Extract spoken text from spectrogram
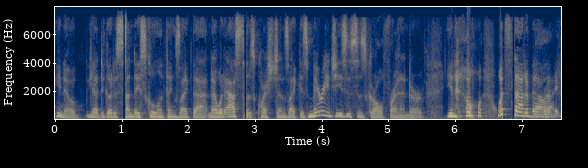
you know, you had to go to Sunday school and things like that. And I would ask those questions like, is Mary Jesus's girlfriend? Or, you know, what's that about? Right.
